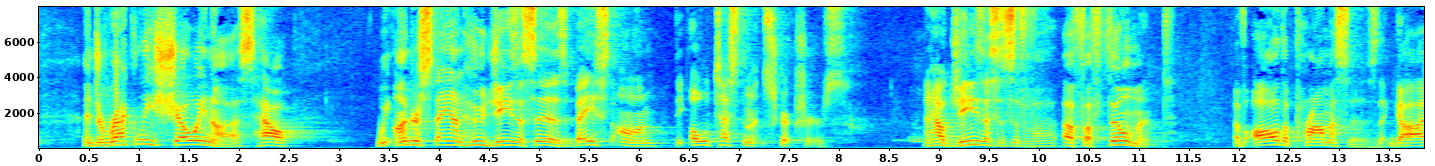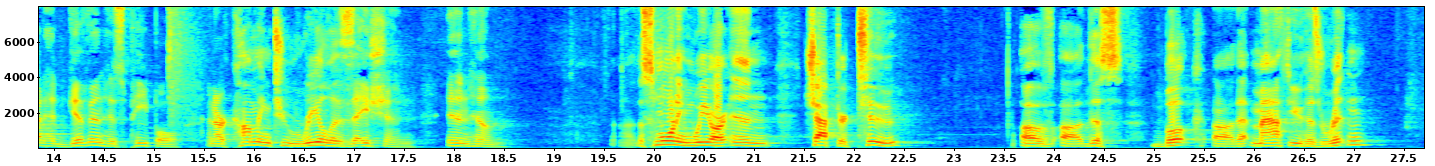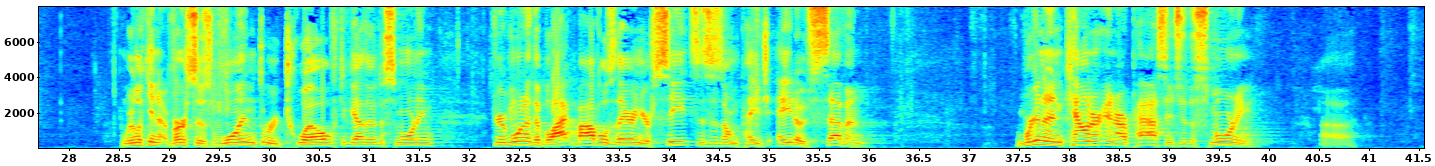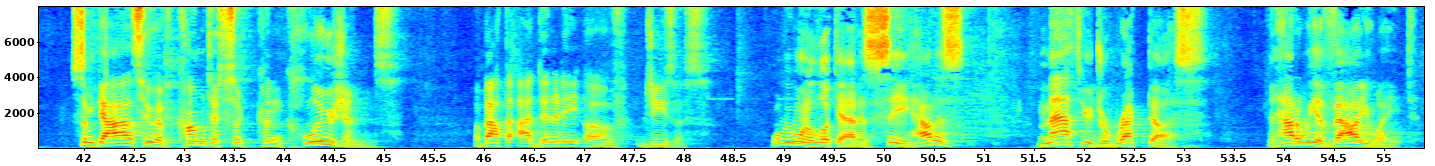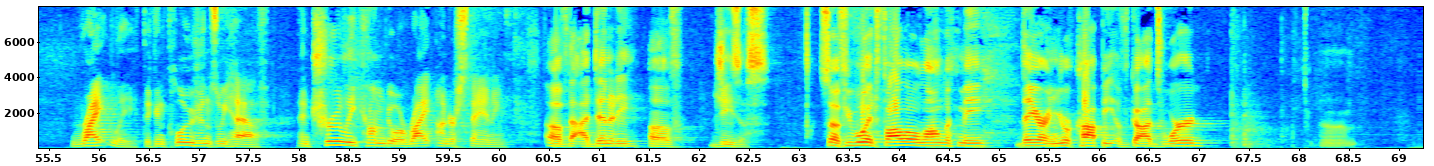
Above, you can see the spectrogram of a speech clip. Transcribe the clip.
and directly showing us how we understand who Jesus is based on the Old Testament scriptures and how Jesus is a fulfillment of all the promises that God had given his people and are coming to realization in him. Uh, this morning we are in chapter 2 of uh, this book uh, that Matthew has written. We're looking at verses 1 through 12 together this morning. If you're in one of the black Bibles there in your seats, this is on page 807. We're going to encounter in our passage this morning uh, some guys who have come to some conclusions about the identity of Jesus. What we want to look at is see how does Matthew direct us and how do we evaluate rightly the conclusions we have and truly come to a right understanding of the identity of Jesus. So, if you would follow along with me there in your copy of God's Word. Um,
